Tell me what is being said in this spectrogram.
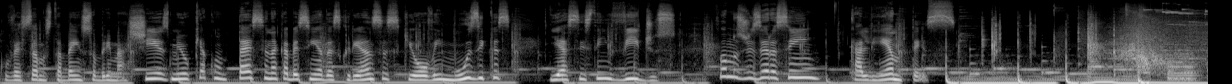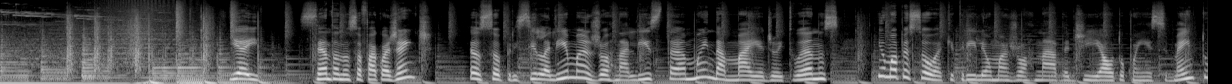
conversamos também sobre machismo e o que acontece na cabecinha das crianças que ouvem músicas e assistem vídeos. Vamos dizer assim, calientes. E aí, senta no sofá com a gente? Eu sou Priscila Lima, jornalista, mãe da Maia de 8 anos e uma pessoa que trilha uma jornada de autoconhecimento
